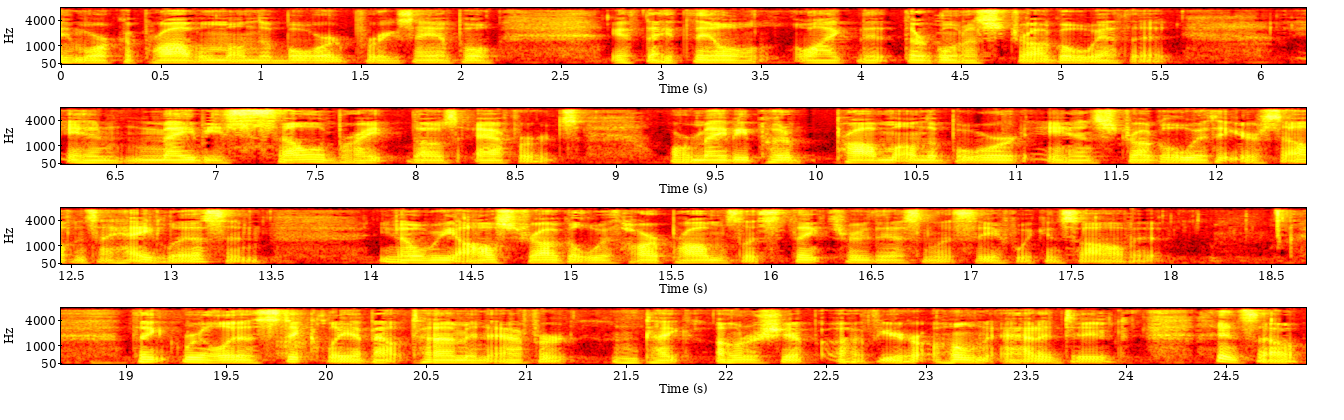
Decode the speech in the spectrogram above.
and work a problem on the board, for example, if they feel like that they're going to struggle with it and maybe celebrate those efforts or maybe put a problem on the board and struggle with it yourself and say, hey, listen, you know, we all struggle with hard problems. Let's think through this and let's see if we can solve it. Think realistically about time and effort and take ownership of your own attitude. And so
